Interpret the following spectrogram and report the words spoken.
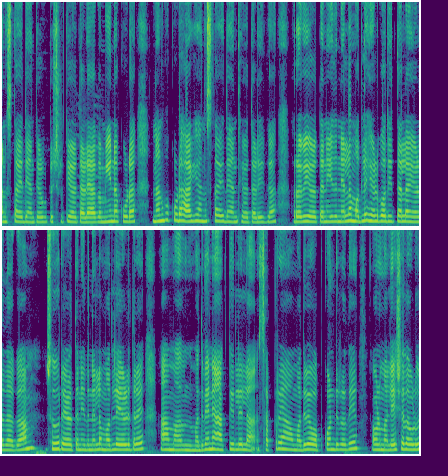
ಅನಿಸ್ತಾ ಇದೆ ಅಂತ ಹೇಳ್ಬಿಟ್ಟು ಶ್ರುತಿ ಹೇಳ್ತಾಳೆ. ಆಗ ಮೀನಾ ಕೂಡ ನನಗೂ ಕೂಡ ಹಾಗೆ ಅನಿಸ್ತಾ ಇದೆ ಅಂತ ಹೇಳ್ತಾಳೆ. ಈಗ ರವಿ ಹೇಳ್ತಾನೆ, ಇದನ್ನೆಲ್ಲ ಮೊದಲೇ ಹೇಳ್ಬೋದಿತ್ತಲ್ಲ? ಹೇಳಿದಾಗ ಸೂರ್ಯ ಹೇಳ್ತಾನೆ, ಇದನ್ನೆಲ್ಲ ಮೊದಲೇ ಹೇಳಿದ್ರೆ ಆ ಮದುವೆನೇ ಆಗ್ತಿರ್ಲಿಲ್ಲ. ಸಕ್ಕರೆ ಆ ಮದುವೆ ಒಪ್ಕೊಂಡಿರೋದೇ ಅವಳು ಮಲೇಷ್ಯಾದವಳು,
